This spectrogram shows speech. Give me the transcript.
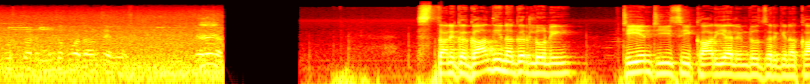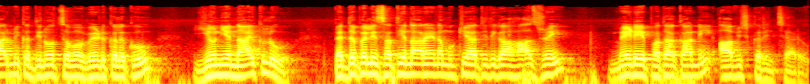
స్ఫూర్తితోటి ముందుకు పోతామని తెలియజేస్తాం స్థానిక గాంధీనగర్లోని టీఎన్టీసీ కార్యాలయంలో జరిగిన కార్మిక దినోత్సవ వేడుకలకు యూనియన్ నాయకులు పెద్దపల్లి సత్యనారాయణ ముఖ్య అతిథిగా హాజరై మేడే పతాకాన్ని ఆవిష్కరించారు.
